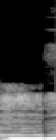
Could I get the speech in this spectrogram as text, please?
Hmm.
